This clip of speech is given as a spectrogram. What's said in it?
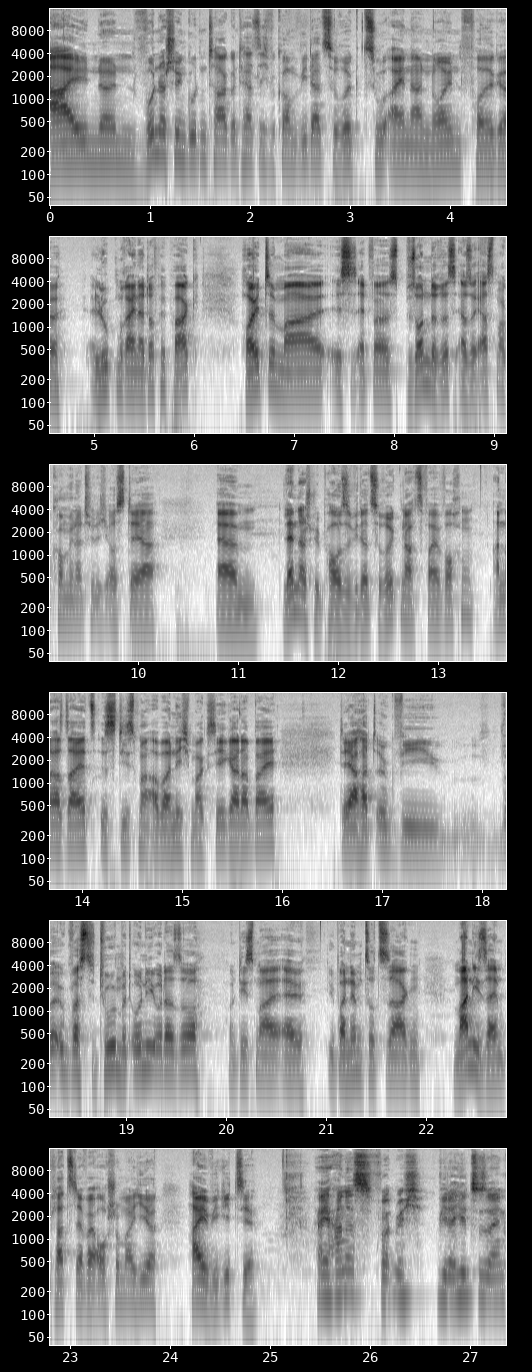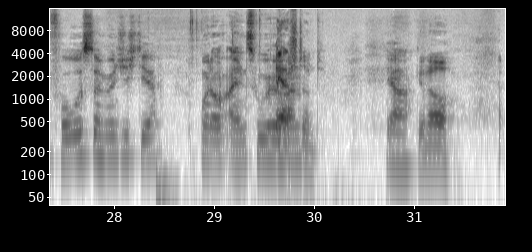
Einen wunderschönen guten Tag und herzlich willkommen wieder zurück zu einer neuen Folge Lupenreiner Doppelpack. Heute mal ist es etwas Besonderes. Also erstmal kommen wir natürlich aus der ähm, Länderspielpause wieder zurück nach zwei Wochen. Andererseits ist diesmal aber nicht Max Jäger dabei. Der hat irgendwie irgendwas zu tun mit Uni oder so. Und diesmal äh, übernimmt sozusagen Manni seinen Platz. Der war auch schon mal hier. Hi, wie geht's dir? Hi Hannes, freut mich wieder hier zu sein. Frohe Ostern wünsche ich dir und auch allen Zuhörern. Ja, stimmt. Ja. Genau.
